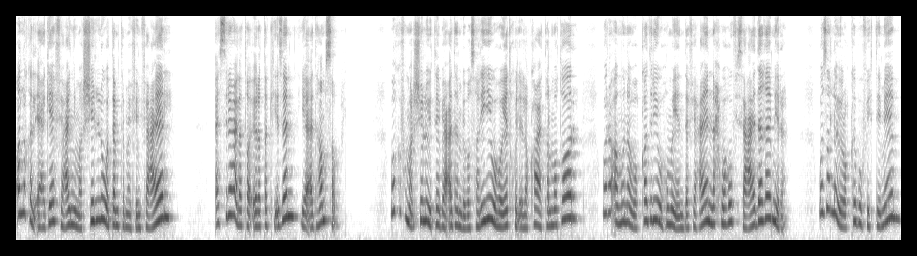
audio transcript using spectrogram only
تألق الإعجاب في عين مارشيلو وتمتم في انفعال. أسرع إلى طائرتك إذن يا أدهم صبري. وقف مارشيلو يتابع أدهم ببصره وهو يدخل إلى قاعة المطار. ورأى منى وقدري وهما يندفعان نحوه في سعادة غامرة. وظل يراقبه في اهتمام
